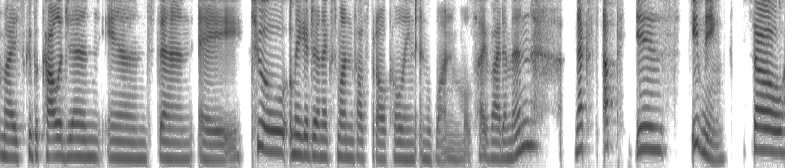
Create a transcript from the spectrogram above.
my scoop of collagen and then a two Omegagenics, one phosphatidylcholine, and one multivitamin. Next up is evening. So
